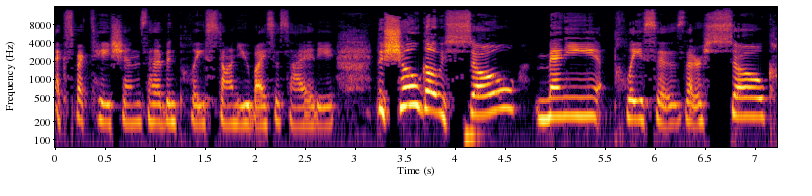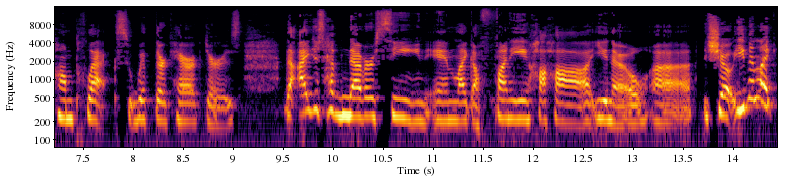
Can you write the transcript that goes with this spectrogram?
expectations that have been placed on you by society. The show goes so many places that are so complex with their characters that I just have never seen in like a funny haha, you know, uh, show. Even like,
